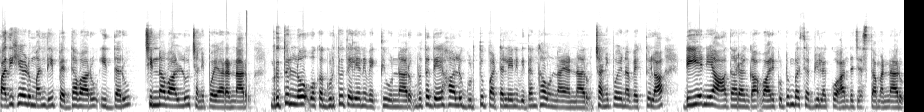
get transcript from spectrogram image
పదిహేడు మంది పెద్దవారు ఇద్దరు చిన్నవాళ్ళు చనిపోయారన్నారు. మృతుల్లో ఒక గుర్తు తెలియని వ్యక్తి ఉన్నారు. మృతదేహాలు గుర్తు పట్టలేని విధంగా ఉన్నాయన్నారు. చనిపోయిన వ్యక్తుల డిఎన్ఏ ఆధారంగా వారి కుటుంబ సభ్యులకు అందజేస్తామన్నారు.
